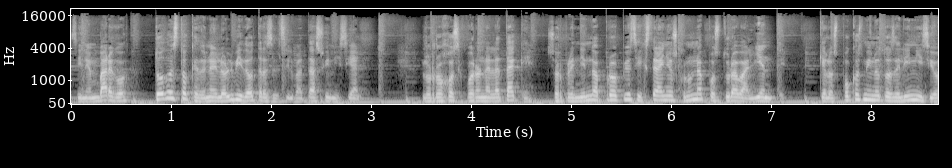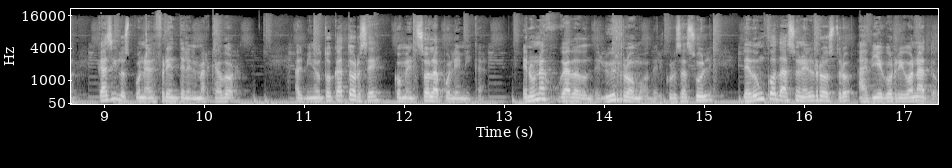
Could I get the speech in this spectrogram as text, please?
Sin embargo, todo esto quedó en el olvido tras el silbatazo inicial. Los rojos se fueron al ataque, sorprendiendo a propios y extraños con una postura valiente, que a los pocos minutos del inicio casi los pone al frente en el marcador. Al minuto 14 comenzó la polémica, en una jugada donde Luis Romo del Cruz Azul le da un codazo en el rostro a Diego Rigonato,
